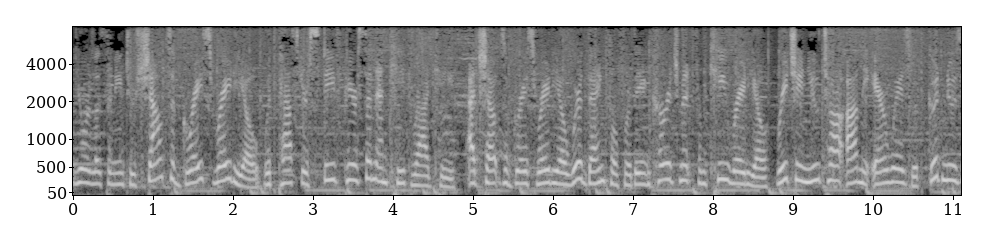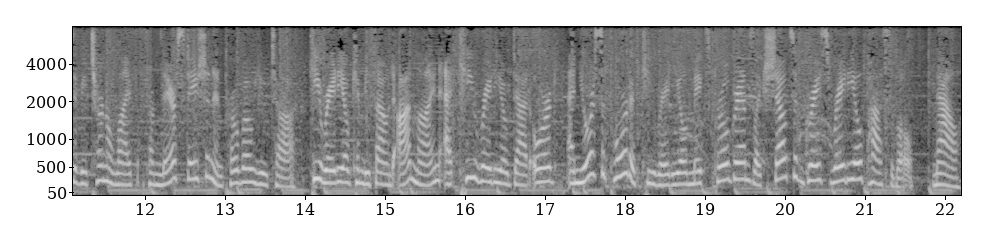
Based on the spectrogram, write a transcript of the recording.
You're listening to Shouts of Grace Radio with Pastor Steve Pearson and Keith Radke. At Shouts of Grace Radio, we're thankful for the encouragement from Key Radio, reaching Utah on the airways with good news of eternal life from their station in Provo, Utah. Key Radio can be found online at keyradio.org, and your support of Key Radio makes programs like Shouts of Grace Radio possible. Now,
